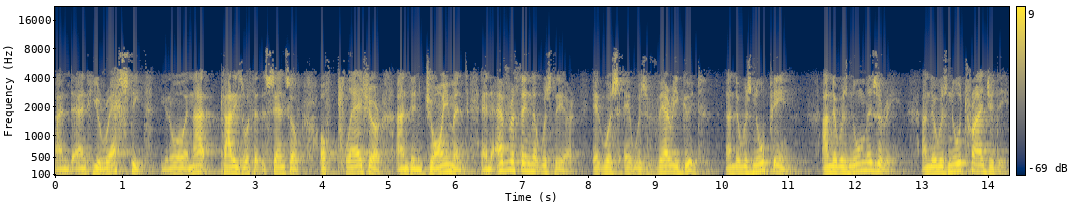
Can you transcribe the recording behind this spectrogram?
And, and he rested, you know, and that carries with it the sense of, of pleasure and enjoyment and everything that was there. It was, it was very good. And there was no pain. And there was no misery and there was no tragedy,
